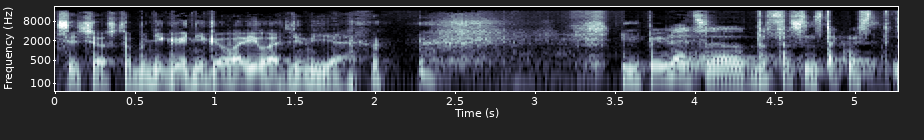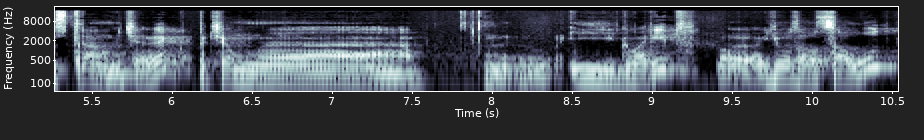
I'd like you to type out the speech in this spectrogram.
сейчас, чтобы не, не говорил один я. Появляется достаточно такой странный человек, причем э, и говорит, э, его зовут Саул,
